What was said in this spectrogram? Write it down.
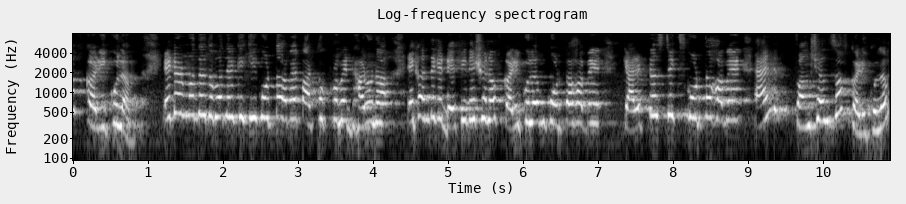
অফ কারিকুলাম এটার মধ্যে তোমাদেরকে কি করতে হবে? পাঠ্যক্রমের ধারণা, এখান থেকে ডেফিনেশন অফ কারিকুলাম করতে হবে ক্যারেক্টারিস্টিক্স করতে হবে অ্যান্ড ফাংশনস অফ কারিকুলাম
